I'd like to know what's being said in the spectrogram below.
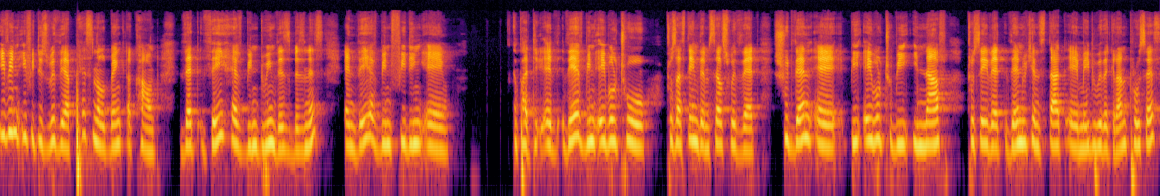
even if it is with their personal bank account, that they have been doing this business and they have been feeding a but they have been able to to sustain themselves with that should then uh, be able to be enough to say that then we can start uh, maybe with a grant process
